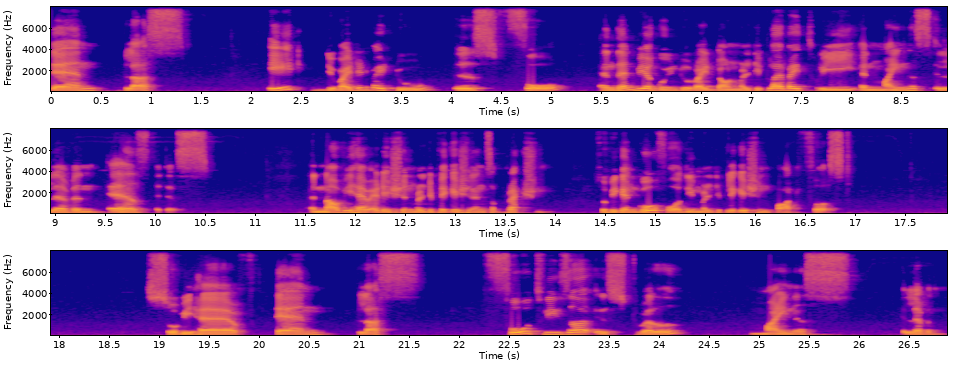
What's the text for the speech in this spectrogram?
10 plus 8 divided by 2 is 4 and then we are going to write down multiply by 3 and minus 11 as it is. And now we have addition, multiplication and subtraction. So we can go for the multiplication part first. So we have 10 plus 4 3s is 12 minus 11.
